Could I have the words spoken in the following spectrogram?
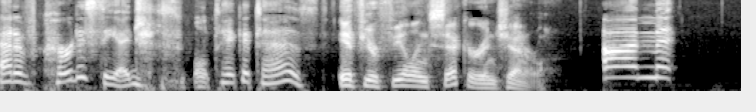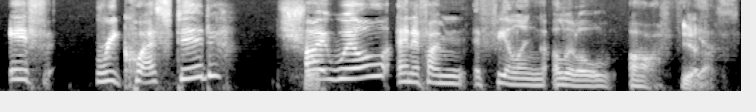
out of courtesy, I just will take a test. if you're feeling sick or in general. Um if requested, Sure. I will, and if I'm feeling a little off, Yeah. yes.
